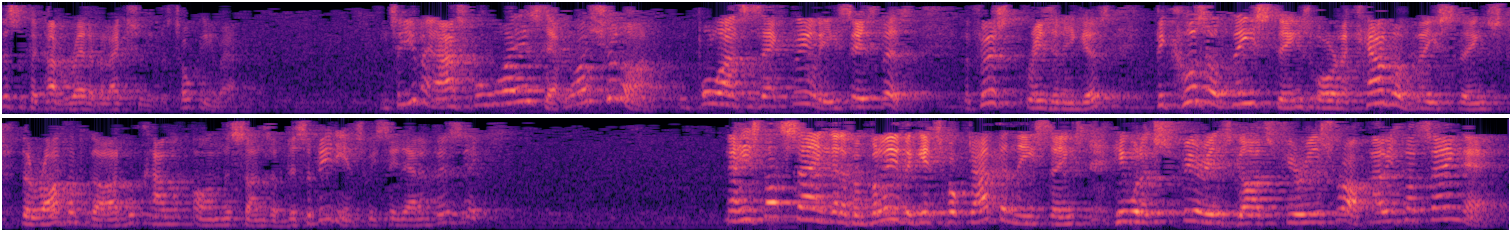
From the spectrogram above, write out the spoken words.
This is the kind of radical action he was talking about. And so you may ask, well, why is that? Why should I? Well, Paul answers that clearly. He says this. The first reason he gives, because of these things, or on account of these things, the wrath of God will come on the sons of disobedience. We see that in verse 6. Now, he's not saying that if a believer gets hooked up in these things, he will experience God's furious wrath. No, he's not saying that.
